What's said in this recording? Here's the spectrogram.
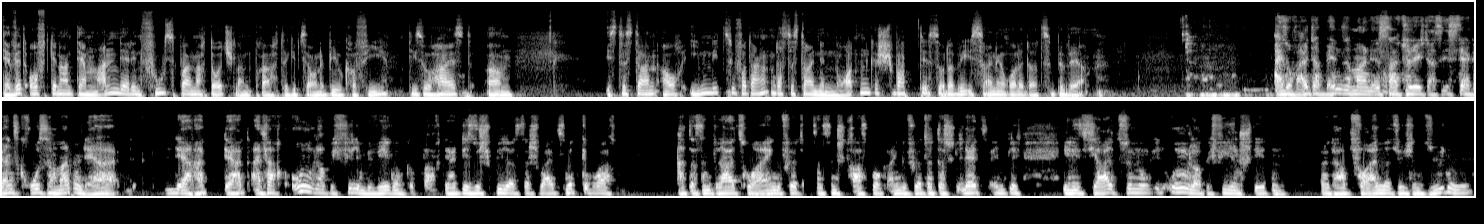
Der wird oft genannt der Mann, der den Fußball nach Deutschland brachte. Da gibt es ja auch eine Biografie, die so heißt. Ähm, ist es dann auch ihm mit zu verdanken, dass das da in den Norden geschwappt ist oder wie ist seine Rolle da zu bewerten? Also Walter Bensemann ist natürlich, das ist der ganz große Mann, der, der, hat, der hat einfach unglaublich viel in Bewegung gebracht. Der hat diese Spiele aus der Schweiz mitgebracht, hat das in Karlsruhe eingeführt, hat das in Straßburg eingeführt, hat das letztendlich Initialzündung in unglaublich vielen Städten gehabt, vor allem natürlich im Süden.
